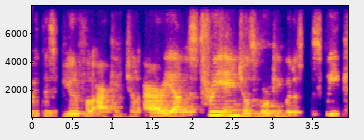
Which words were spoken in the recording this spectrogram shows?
with this beautiful Archangel Ariel. There's three angels working with us this week.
